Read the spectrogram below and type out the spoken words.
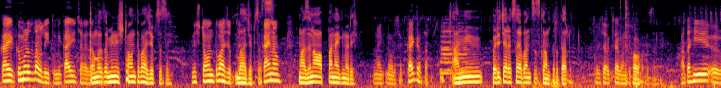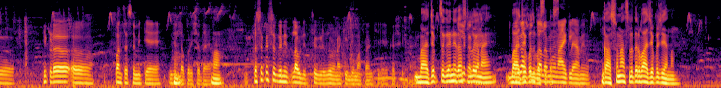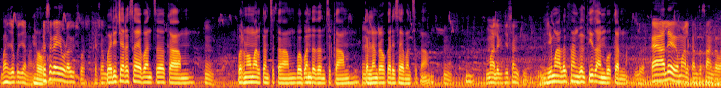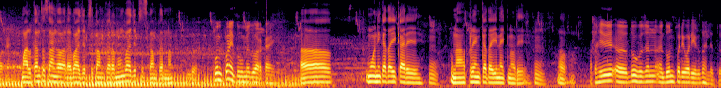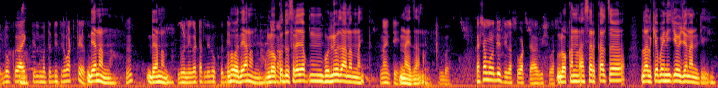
काय कमळच लावलंय तुम्ही? काय विचारायचं? कमलचा मी निष्ठावंत भाजपचाच आहे. निष्ठावंत भाजप? भाजपचा काय नाव? माझं नाव आप्पा नाईकनरे. नाईक नवरे साहेब. काय करता? आम्ही परिचारक साहेबांचंच काम करत आलो. परिचारक साहेबांचं हो. आता ही अ, इकडं अ, पंचायत समिती आहे जिल्हा परिषद आहे. हां. कसं कसं गणित लावलीत सगळी जुळणा केली मातांची कशी? काय भाजपचं गणित का? असलं नाही भाजपच घासून चालू आहे बसत म्हणून ऐकलंय आम्ही. घासून असलं तर भाजपच येणार. भाजप येणार. हो. कसं काय एवढा विश्वास? कशा परिचारक साहेबांचं काम प्रणव मालकांचं काम बबनदादांचं काम कल्याणराव कारे साहेबांचं काम. मालक जे सांगतील. जे मालक सांगेल तीच आम्ही ब- करणार. बरं. काय आलंय का मालकांचा सांगावा काय? मालकांचं सांगावं आहे भाजपचं काम करा म्हणून भाजपचंच काम करणार. बरं. कोण कोण आहे तो उमेदवार काय? अं, मोनिकाताई कारे हं, पुन्हा प्रियंकाताई नाईकनवरे. हं. हो. आता हे दोघ जण दोन परिवार एक झाले तर लोक ऐकतील मत देतील वाटतंय का? देणार ना. हं? देणार ना. दोन्ही गटातली लोक हो देणार ना. लोक दुसऱ्याच्या भुलीवर जाणार नाहीत. नाही ते? नाही जाणार. बर. कशामुळे देतील असं वाटतं हा विश्वास? लोकांना सरकारचं लाडक्या बहिणीची योजना आणली.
